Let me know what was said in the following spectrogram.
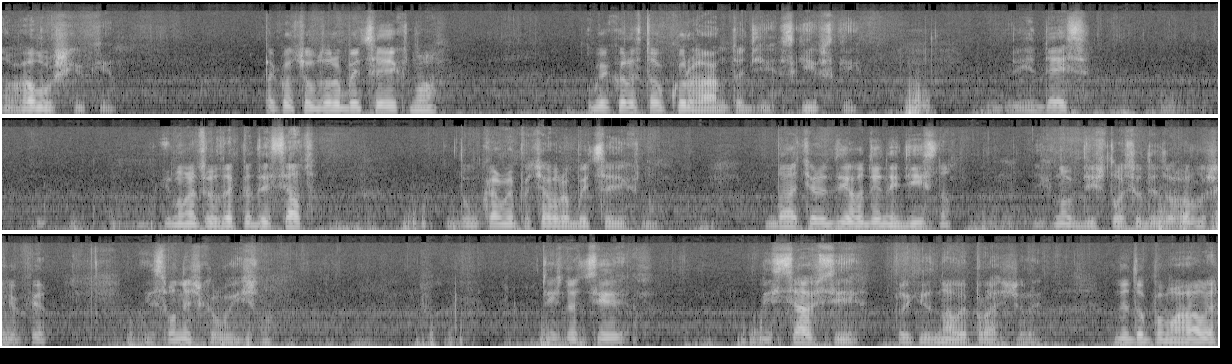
В Галушківці. Так от, щоб зробити це вікно, використав курган тоді, скіфський. І десь кілометрів за 50 думками почав робити це вікно. Да, через дві години дійсно вікно дійшло сюди до Галушківки і сонечко вийшло. Фактично ці місця всі, які знали пращури, вони допомагали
